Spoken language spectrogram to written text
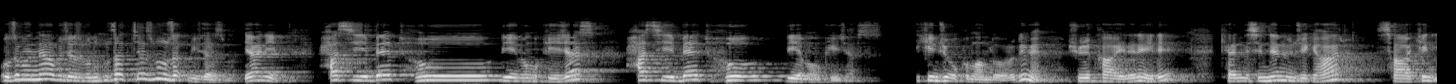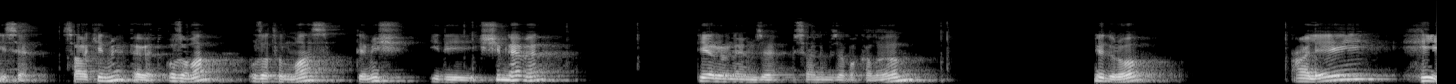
O zaman ne yapacağız bunu? Uzatacağız mı uzatmayacağız mı? Yani hasibet hu diye mi okuyacağız? Hasibet hu diye mi okuyacağız? İkinci okumam doğru değil mi? Çünkü kaide neydi? Kendisinden önceki harf sakin ise. Sakin mi? Evet. O zaman uzatılmaz demiş idik. Şimdi hemen diğer örneğimize, misalimize bakalım. Nedir o? Aleyhi.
